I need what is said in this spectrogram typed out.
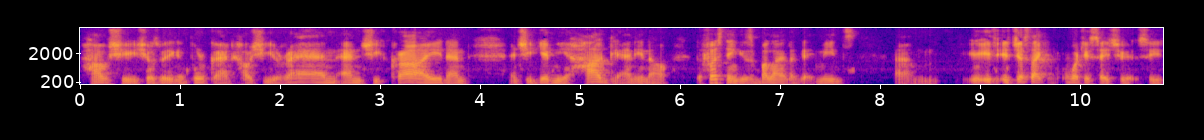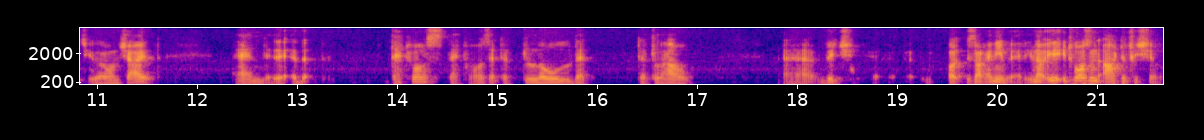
how she she was wearing a burqa and how she ran and she cried and and she gave me a hug and you know the first thing is balai lagai means um, it, it's just like what you say to to your own child. And uh, that was that was at that low that that low uh, which uh, is not anywhere you know it, it wasn't artificial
